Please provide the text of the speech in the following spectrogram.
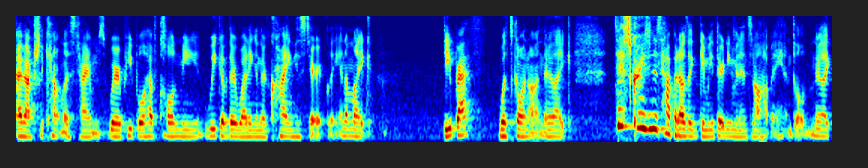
I've actually countless times where people have called me week of their wedding and they're crying hysterically, and I'm like, deep breath, what's going on? They're like, this craziness happened. I was like, give me 30 minutes and I'll have it handled. And they're like,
